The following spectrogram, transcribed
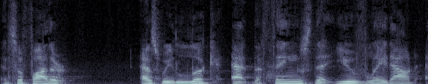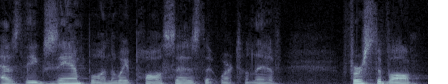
And so, Father, as we look at the things that you've laid out as the example and the way Paul says that we're to live, first of all,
